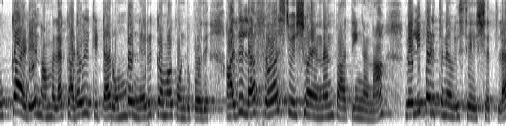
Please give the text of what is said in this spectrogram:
முக்காடு நம்மளை கடவுள்கிட்ட ரொம்ப நெருக்கமாக கொண்டு போகுது. அதில் ஃபர்ஸ்ட் விஷயம் என்னன்னு பார்த்தீங்கன்னா வெளிப்படுத்தின விசேஷத்தில்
